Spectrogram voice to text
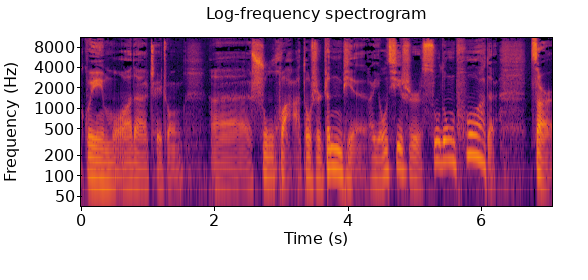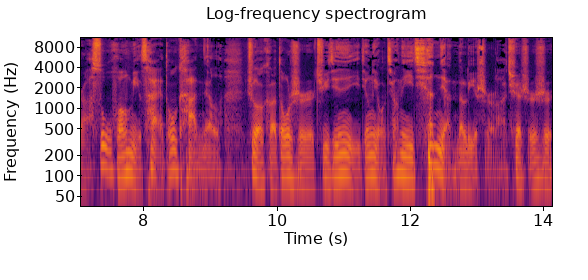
规模的这种呃书画都是真品，尤其是苏东坡的字儿啊，苏黄米蔡都看见了，这可都是距今已经有将近一千年的历史了，确实是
